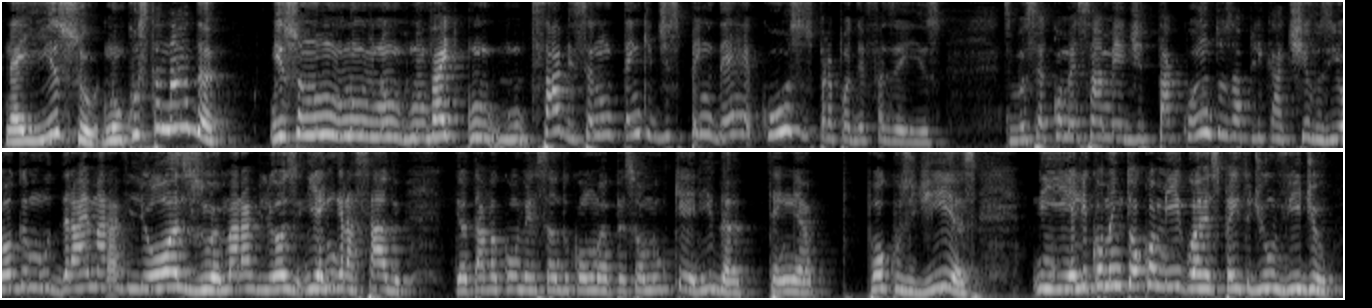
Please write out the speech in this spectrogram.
Né? E isso não custa nada. Isso não, não, não, não vai. Sabe? Você não tem que despender recursos para poder fazer isso. Se você começar a meditar quantos aplicativos, Yoga Mudra é maravilhoso, é maravilhoso. E é engraçado, eu tava conversando com uma pessoa muito querida, tem há poucos dias, e ele comentou comigo a respeito de um vídeo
